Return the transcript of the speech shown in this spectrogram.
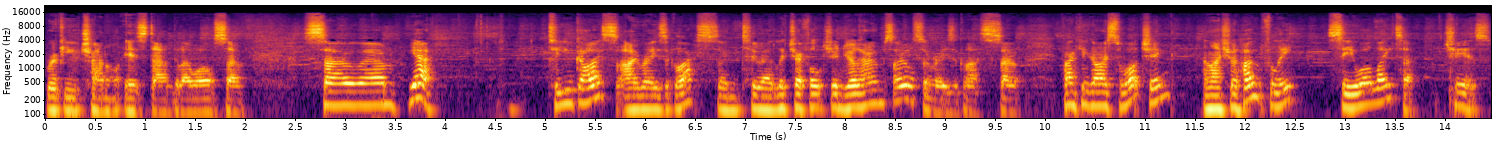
review channel is down below also. So, um, yeah, to you guys, I raise a glass, and to uh, Lucio Fulci in your homes, I also raise a glass. So, thank you guys for watching, and I shall hopefully see you all later. Cheers.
